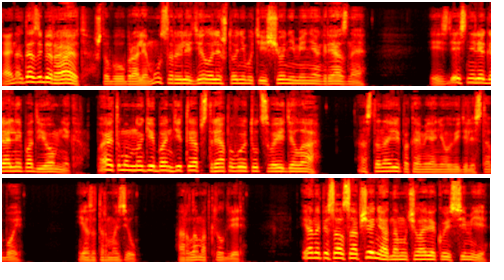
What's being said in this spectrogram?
а иногда забирают, чтобы убрали мусор или делали что-нибудь еще не менее грязное. И здесь нелегальный подъемник, поэтому многие бандиты обстряпывают тут свои дела». «Останови, пока меня не увидели с тобой». Я затормозил. Орлам открыл дверь. «Я написал сообщение одному человеку из семьи.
